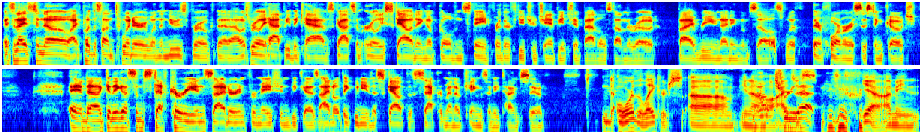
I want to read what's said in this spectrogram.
It's nice to know. I put this on Twitter when the news broke that I was really happy the Cavs got some early scouting of Golden State for their future championship battles down the road by reuniting themselves with their former assistant coach and uh, getting us some Steph Curry insider information because I don't think we need to scout the Sacramento Kings anytime soon. Or the Lakers. Um, you know, I just, yeah, I mean,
